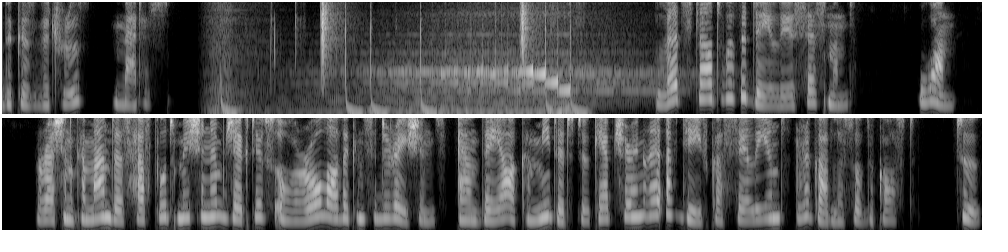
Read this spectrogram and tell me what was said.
because the truth matters. Let's start with the daily assessment. 1. Russian commanders have put mission objectives over all other considerations, and they are committed to capturing the Avdiivka salient regardless of the cost. 2.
